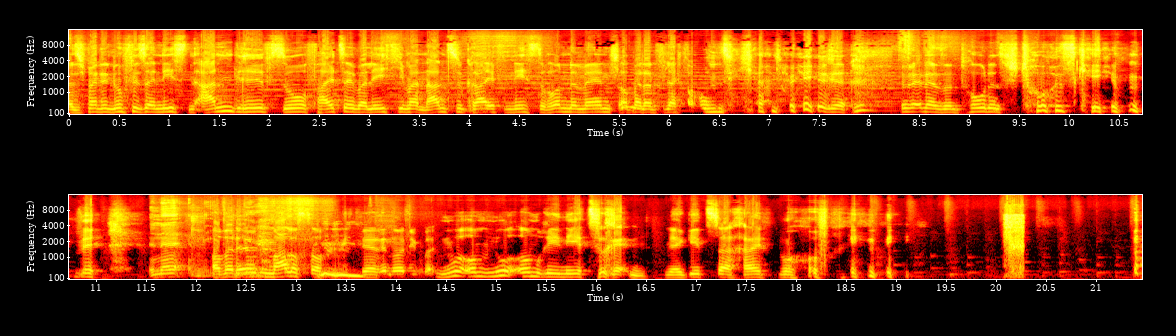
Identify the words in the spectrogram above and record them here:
Also ich meine nur für seinen nächsten Angriff, so, falls er überlegt, jemanden anzugreifen, nächste Runde, Mensch, ob er dann vielleicht verunsichert wäre, wenn er so einen Todesstoß geben will. ne, Ob er da irgendein Malus drauf wäre, nur, die, nur, um, nur um René zu retten. Wer geht's da rein? Nur um René. Oh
